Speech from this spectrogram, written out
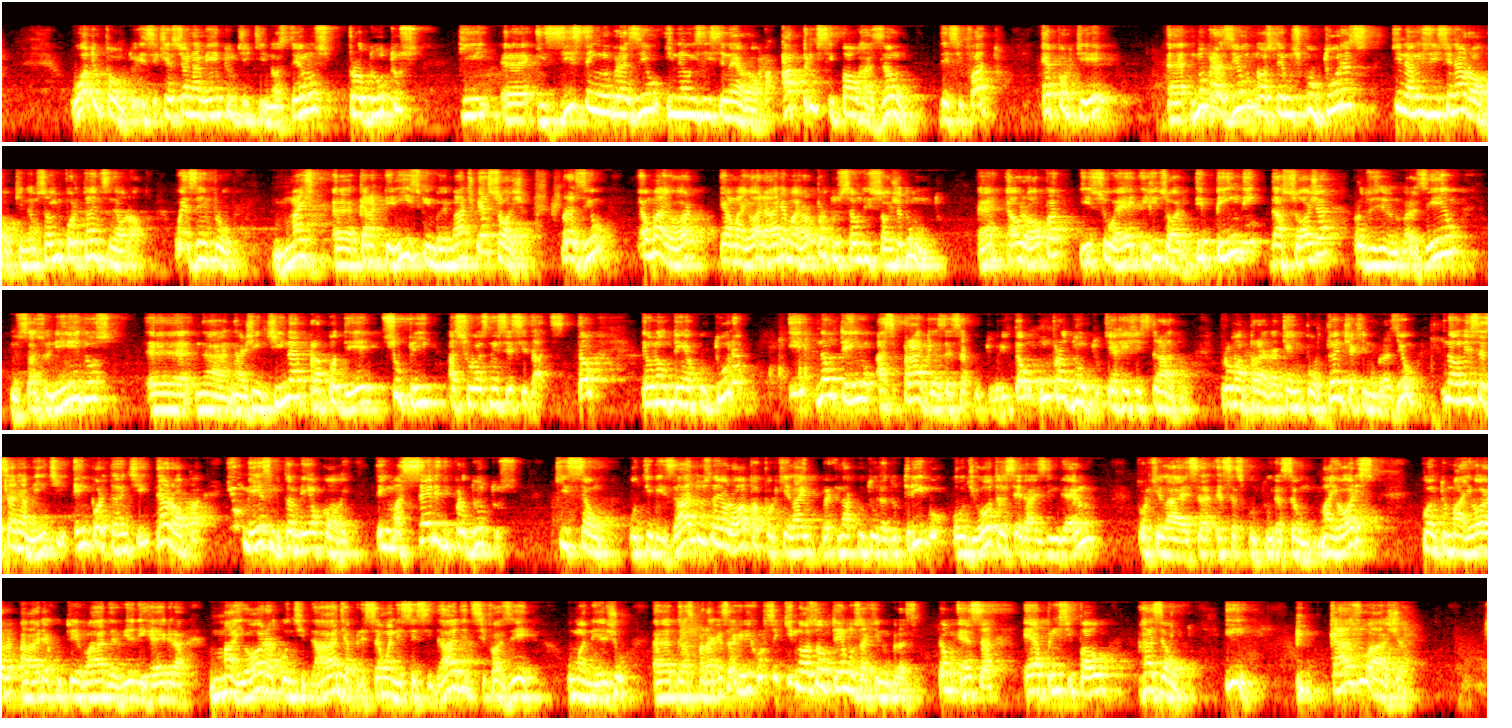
O outro ponto, esse questionamento de que nós temos produtos que eh, existem no Brasil e não existem na Europa. A principal razão desse fato é porque eh, no Brasil nós temos culturas que não existem na Europa, ou que não são importantes na Europa. O exemplo mais uh, característico emblemático é a soja. O Brasil é, o maior, é a maior área, a maior produção de soja do mundo. Né? A Europa, isso é irrisório. Dependem da soja produzida no Brasil, nos Estados Unidos, eh, na, na Argentina, para poder suprir as suas necessidades. Então, eu não tenho a cultura e não tenho as pragas dessa cultura. Então, um produto que é registrado para uma praga que é importante aqui no Brasil, não necessariamente é importante na Europa. E o mesmo também ocorre. Tem uma série de produtos que são utilizados na Europa, porque lá na cultura do trigo ou de outras cereais de inverno, porque lá essa, essas culturas são maiores. Quanto maior a área cultivada, via de regra, maior a quantidade, a pressão, a necessidade de se fazer o manejo uh, das pragas agrícolas, e que nós não temos aqui no Brasil. Então, essa é a principal razão. E, caso haja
